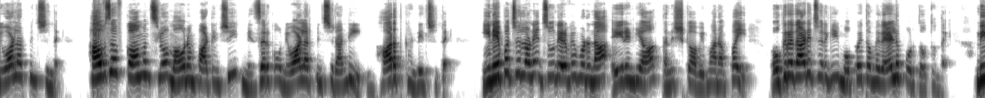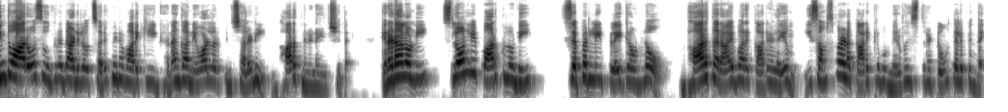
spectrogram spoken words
నివాళులర్పించింది. హౌస్ ఆఫ్ కామన్స్లో మౌనం పాటించి నిజర్కు కు నివాళులర్పించడాన్ని భారత్ ఖండించింది. ఈ నేపథ్యంలోనే జూన్ ఇరవై మూడున ఎయిర్ ఇండియా కనిష్క విమానంపై ఉగ్రదాడి జరిగి ముప్పై తొమ్మిదేళ్ళ పూర్తవుతుంది. దీంతో ఆ రోజు ఉగ్రదాడిలో చనిపోయిన వారికి ఘనంగా నివాళులర్పించాలని భారత్ నిర్ణయించింది. కెనడాలోని స్లోన్లీ పార్కులోని సెపర్లీ ప్లేగ్రౌండ్లో భారత రాయబార కార్యాలయం ఈ సంస్మరణ కార్యక్రమం నిర్వహిస్తున్నట్టు తెలిపింది.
